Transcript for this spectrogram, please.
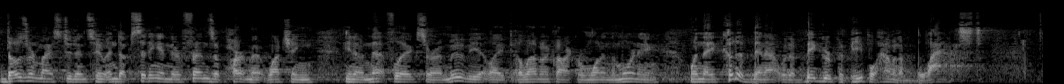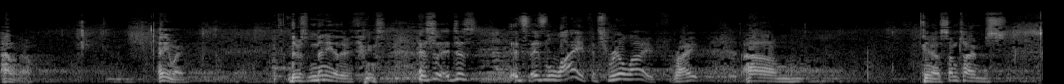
those are my students who end up sitting in their friend's apartment watching, you know, Netflix or a movie at like 11 o'clock or 1 in the morning when they could have been out with a big group of people having a blast. I don't know. Anyway, there's many other things. It's it just it's, it's life. It's real life, right? Um, you know, sometimes,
